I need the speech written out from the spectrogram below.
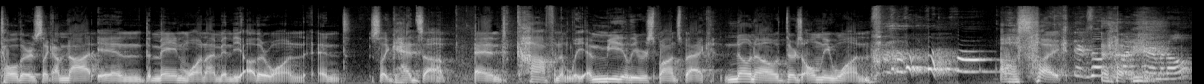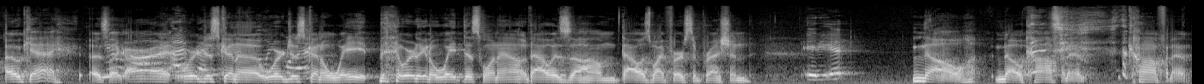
Told her it's like I'm not in the main one. I'm in the other one, and it's like heads up. And confidently, immediately responds back, "No, no, there's only one." I was like, There's only one terminal. okay. I was You're like, "All right, I'm we're right. just gonna we're just gonna wait. we're gonna wait this one out. That was um that was my first impression. Idiot. No, no, confident, confident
